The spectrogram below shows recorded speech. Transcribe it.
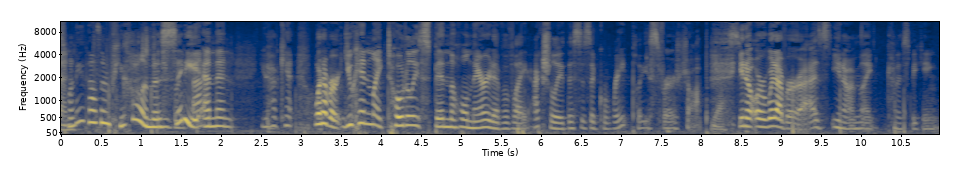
about twenty thousand people in can this city, that? and then. You have can't whatever you can like totally spin the whole narrative of like actually this is a great place for a shop Yes. you know or whatever as you know I'm like kind of speaking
